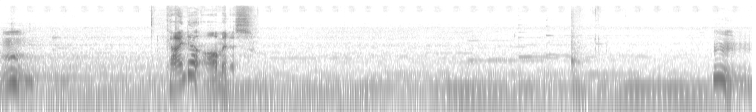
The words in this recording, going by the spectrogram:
Hmm. Kinda ominous. Hmm.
